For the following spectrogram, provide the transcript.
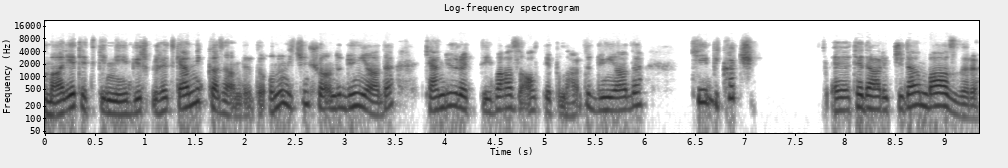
maliyet etkinliği, bir üretkenlik kazandırdı. Onun için şu anda dünyada kendi ürettiği bazı altyapılarda dünyada ki birkaç e, tedarikçiden bazıları.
